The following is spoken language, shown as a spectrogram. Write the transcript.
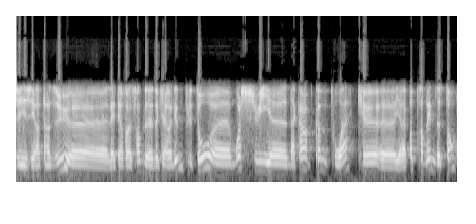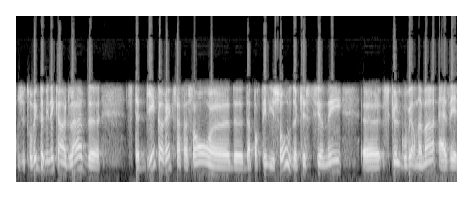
j'ai entendu euh, l'intervention de, Caroline plus tôt. Euh, moi, je suis d'accord comme toi qu'il n'y avait pas de problème de ton. J'ai trouvé que Dominique Anglade c'était bien correct sa façon d'apporter les choses, de questionner ce que le gouvernement avait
